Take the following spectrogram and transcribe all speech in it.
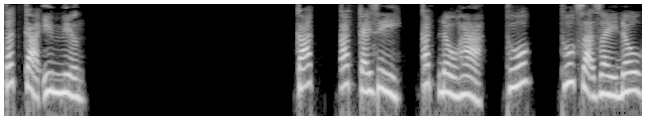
Tất cả im miệng. Cắt, cắt cái gì, cắt đầu hả, thuốc, thuốc dạ dày đâu?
